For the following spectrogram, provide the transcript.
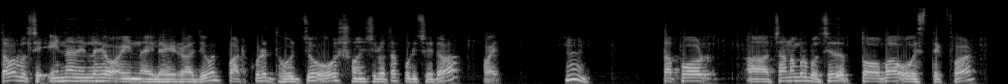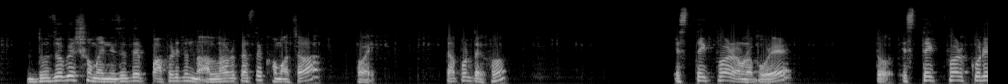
তারপর বলছে, ইন্না ইল্লাহি ও ইন্না ইলাহি রাজিউন পাঠ করে ধৈর্য ও সহনশীলতা পরিচয় দেওয়া হয়। হুম? তারপর চার নম্বর বলছে তবা ও ইস্তেকফার দুর্যোগের সময় নিজেদের পাপের জন্য আল্লাহর কাছে ক্ষমা চাওয়া হয়। তারপর দেখো ইস্তেকফার আমরা পড়ে, তো ইস্তেকফার করে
